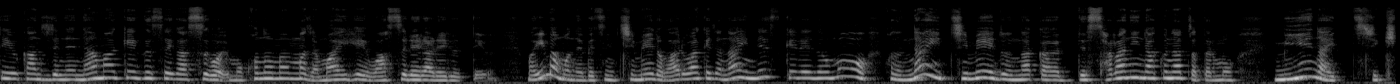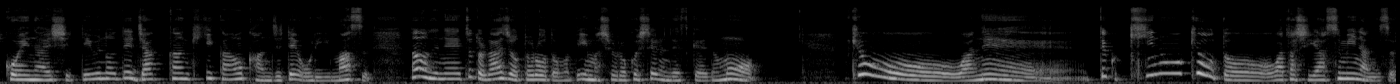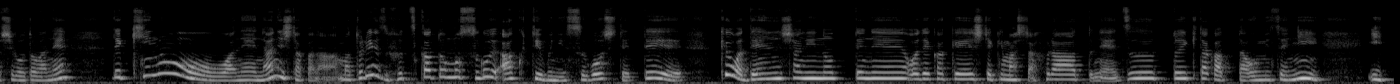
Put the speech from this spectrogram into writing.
っていう感じでね怠け癖がすごい。もうこのまんまじゃマイヘイ忘れられるっていう、まあ、今もね別に知名度があるわけじゃないんですけれどもこのない知名度の中でさらになくなっちゃったらもう見えないし聞こえないしっていうので若干危機感を感じております。なのでねちょっとラジオ撮ろうと思って今収録してるんですけれども今日はねてか昨日今日と私休みなんですよ仕事がね。で昨日はね何したかな、まあ、とりあえず2日ともすごいアクティブに過ごしてて今日は電車に乗ってねお出かけしてきましたふらーっとねずっと行きたかったお店に行っ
